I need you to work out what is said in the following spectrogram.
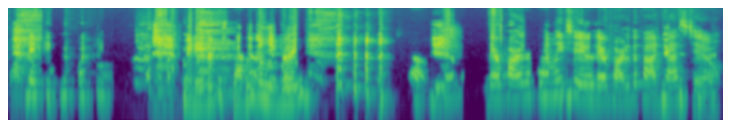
making noise. My neighbor just got a delivery. Oh, they're part of the family mm-hmm. too. They're part of the podcast too.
